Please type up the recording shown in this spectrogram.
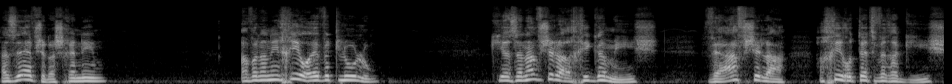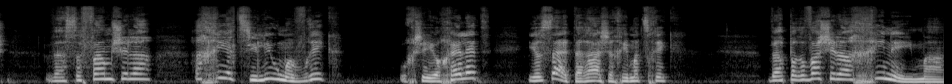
הזאב של השכנים. אבל אני הכי אוהב את לולו. כי הזנב שלה הכי גמיש, והאף שלה הכי רוטט ורגיש, והשפם שלה הכי אצילי ומבריק. וכשהיא אוכלת, היא עושה את הרעש הכי מצחיק. והפרווה שלה הכי נעימה,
